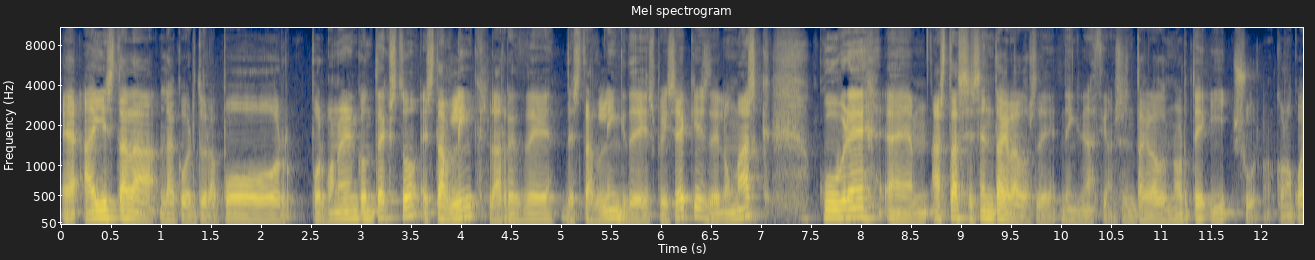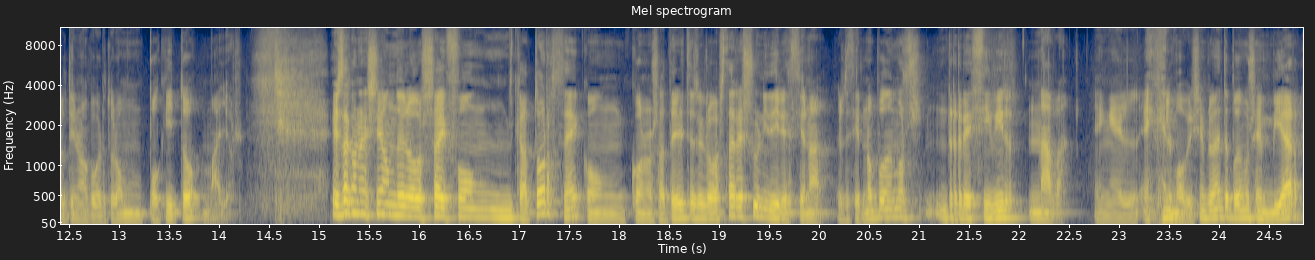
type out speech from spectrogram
eh, ahí está la, cobertura. Por, poner en contexto, Starlink, la red de, Starlink de SpaceX, de Elon Musk, cubre eh, hasta 60 grados de, inclinación, 60 grados norte y sur, con lo cual tiene una cobertura un poquito mayor. Esta conexión de los iPhone 14 con, con, los satélites de Globastar es unidireccional, es decir, no podemos recibir nada en el, móvil. Simplemente podemos enviar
